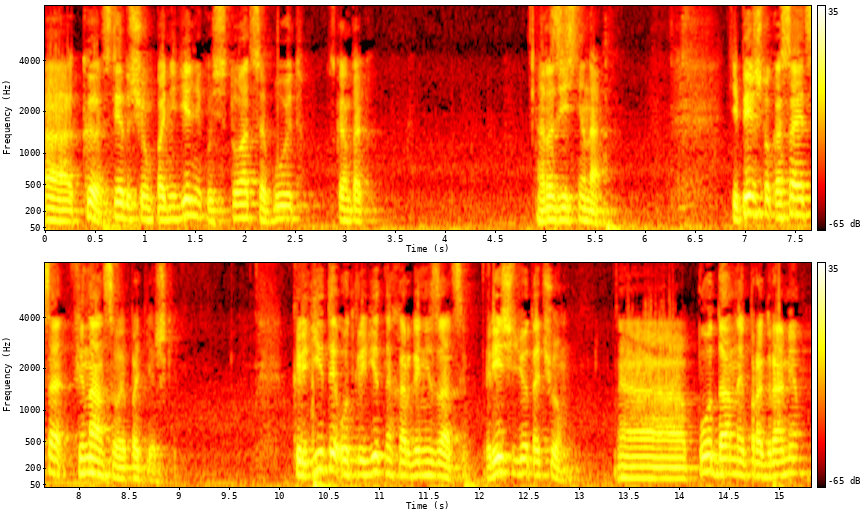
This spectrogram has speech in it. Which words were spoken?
э, к следующему понедельнику ситуация будет, скажем так, разъяснена. Теперь, что касается финансовой поддержки. Кредиты от кредитных организаций. Речь идет о чем? Э, по данной программе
